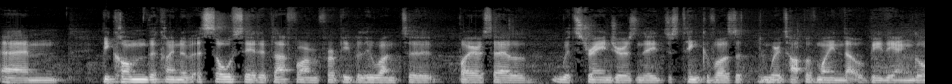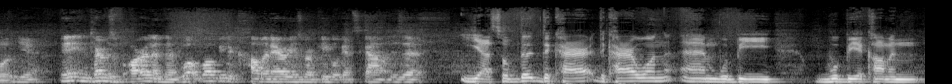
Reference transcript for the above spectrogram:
um, become the kind of associated platform for people who want to buy or sell with strangers and they just think of us that we're top of mind, that would be the end goal. Yeah. In, terms of Ireland, then what what would be the common areas where people get scammed? Is it Yeah, so the the car the car one um, would be would be a common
